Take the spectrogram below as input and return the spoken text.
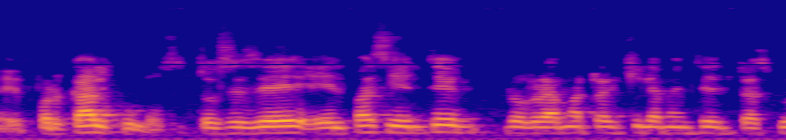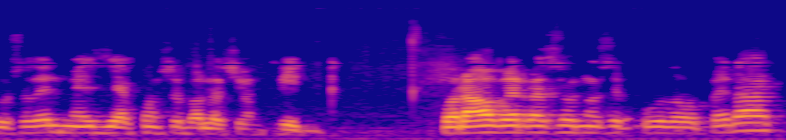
eh, por cálculos. Entonces, el paciente programa tranquilamente el transcurso del mes ya con su evaluación clínica por A o B razón no se pudo operar,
